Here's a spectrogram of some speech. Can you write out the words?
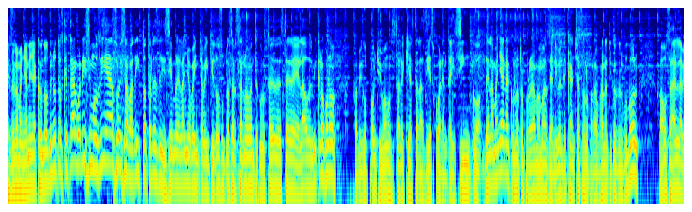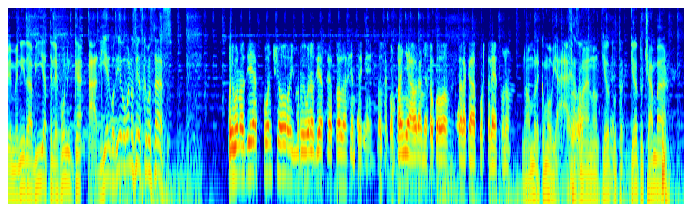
10 de la mañana ya con dos minutos. ¿Qué tal? Buenísimos días. Hoy sabadito 3 de diciembre del año 2022. Un placer estar nuevamente con ustedes de este lado del micrófono. Su amigo Poncho y vamos a estar aquí hasta las 10.45 de la mañana con otro programa más de a nivel de cancha solo para fanáticos del fútbol. Vamos a dar la bienvenida vía telefónica a Diego. Diego, buenos días, ¿cómo estás? Muy buenos días, Poncho, y muy buenos días a toda la gente que nos acompaña. Ahora me tocó estar acá por teléfono. No, hombre, ¿cómo viajas, mano? Quiero tu, quiero tu chamba.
